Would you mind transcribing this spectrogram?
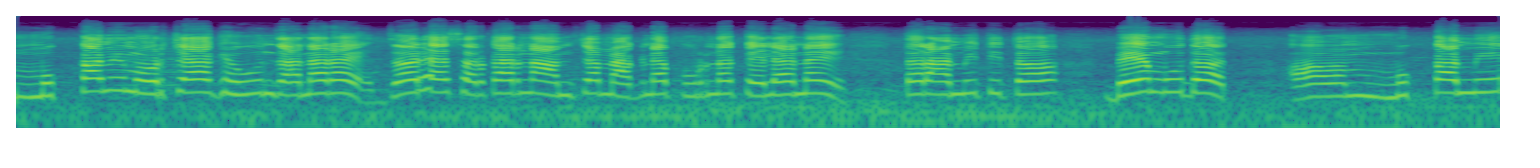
मुक्कामी मोर्चा घेऊन जाणार आहे. जर ह्या सरकारनं आमच्या मागण्या पूर्ण केल्या नाही तर आम्ही तिथं बेमुदत मुक्कामी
